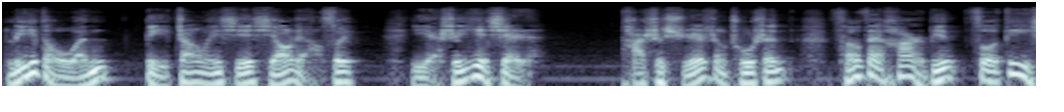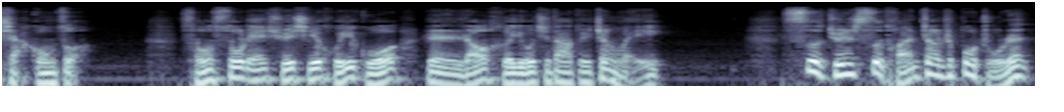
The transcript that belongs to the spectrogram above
李斗文比张文协小两岁，也是叶县人，他是学生出身，曾在哈尔滨做地下工作，从苏联学习回国，任饶河游击大队政委。四军四团政治部主任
